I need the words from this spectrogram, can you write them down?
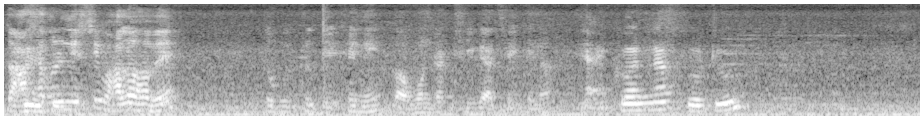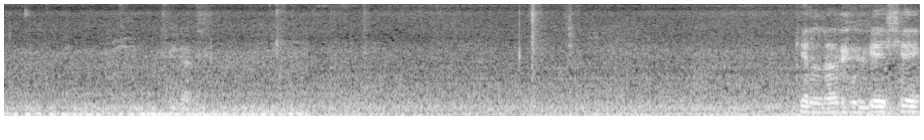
তো আশা করি নিশ্চয়ই ভালো হবে। তো একটু দেখে নিই লবণটা ঠিক আছে কিনা। এখন না ফুটু। ঠিক আছে। কেল্লার বুকে এসে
